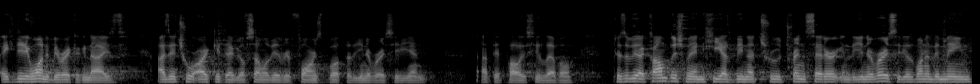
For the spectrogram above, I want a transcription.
he didn't want to be recognized as a true architect of some of these reforms, both at the university and at the policy level. In terms of the accomplishment, he has been a true trendsetter in the university as one of the main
